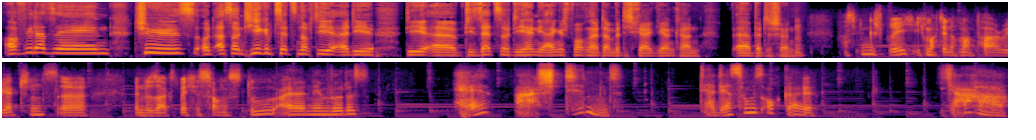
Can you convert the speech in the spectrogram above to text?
Auf Wiedersehen. Tschüss. Und achso, und hier gibt's jetzt noch die, äh, die, die, äh, die Sätze, die Handy eingesprochen hat, damit ich reagieren kann. Äh, bitteschön. Was für ein Gespräch. Ich mache dir noch mal ein paar Reactions. Äh wenn du sagst, welche Songs du äh, nehmen würdest. Hä? Ah, stimmt. Der, der Song ist auch geil. Ja.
